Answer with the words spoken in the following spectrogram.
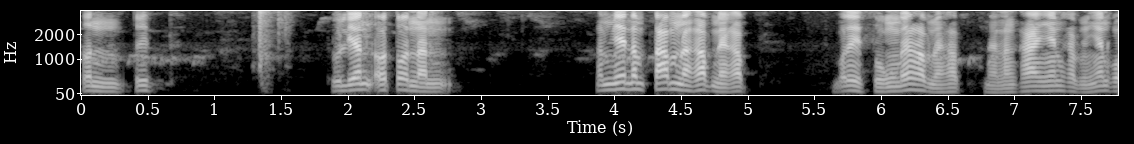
ต้นทุเรียนเอาต้นนั้นลำไยน้ำต่ำนะครับเนี่ยครับไม่ได้สูงนะครับนะครับในหลังคาเงี้ยครับอย่างเงี้ยก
